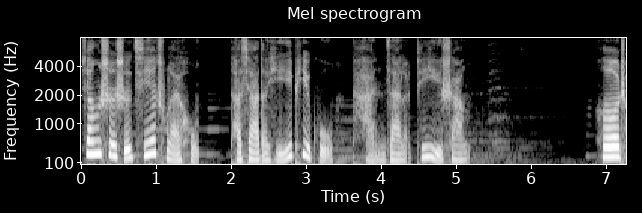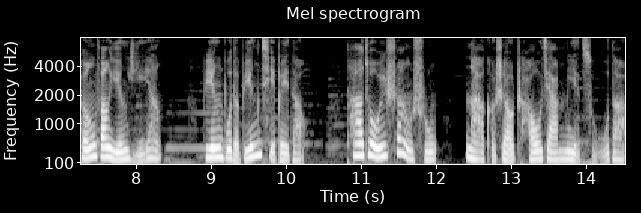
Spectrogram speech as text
将事实揭出来后，他吓得一屁股瘫在了地上。和程方莹一样，兵部的兵器被盗，他作为尚书，那可是要抄家灭族的。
